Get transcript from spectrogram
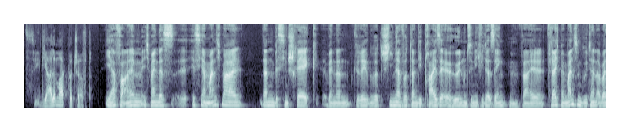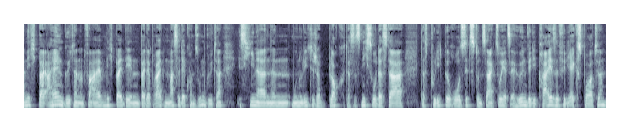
Das ist die ideale Marktwirtschaft. Ja, vor allem, ich meine, das äh, ist ja manchmal dann ein bisschen schräg, wenn dann geredet wird, China wird dann die Preise erhöhen und sie nicht wieder senken, weil vielleicht bei manchen Gütern, aber nicht bei allen Gütern und vor allem nicht bei den bei der breiten Masse der Konsumgüter ist China ein monolithischer Block. Das ist nicht so, dass da das Politbüro sitzt und sagt, so jetzt erhöhen wir die Preise für die Exporte,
